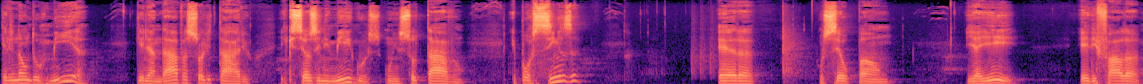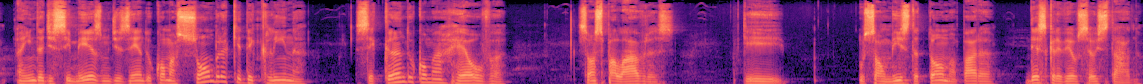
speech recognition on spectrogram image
que ele não dormia, que ele andava solitário e que seus inimigos o insultavam. E por cinza era o seu pão. E aí ele fala ainda de si mesmo, dizendo: como a sombra que declina, secando como a relva. São as palavras que o salmista toma para descrever o seu estado.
